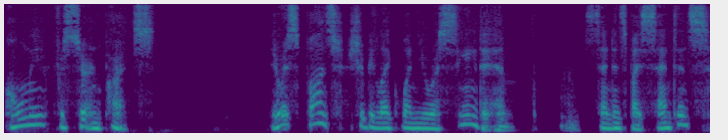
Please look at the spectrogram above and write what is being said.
only for certain parts. Your response should be like when you are singing to Him, sentence by sentence,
